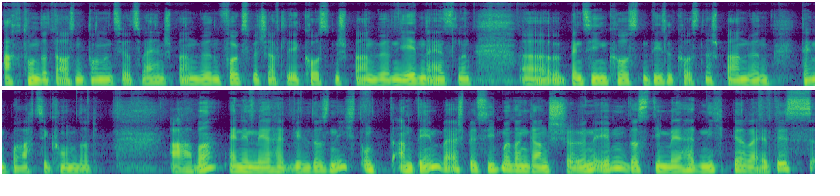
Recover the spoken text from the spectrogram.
800.000 Tonnen CO2 einsparen würden, volkswirtschaftliche Kosten sparen würden, jeden einzelnen äh, Benzinkosten, Dieselkosten ersparen würden, Tempo 80-100. Aber eine Mehrheit will das nicht. Und an dem Beispiel sieht man dann ganz schön eben, dass die Mehrheit nicht bereit ist,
